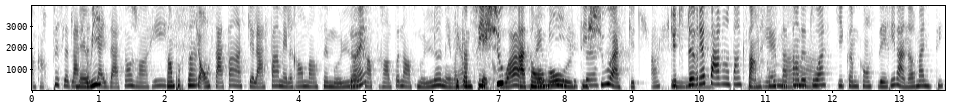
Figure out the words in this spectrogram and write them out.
encore plus là, de la Ben oui. socialisation genrée. 100 Qu'on s'attend à ce que la femme, elle rentre dans ce moule-là. Ouais. Quand tu rentres pas dans ce moule-là, mais C'est comme t'échoues à ton Ben oui, rôle, t'échoues à ce que tu Ah, ce que tu devrais faire en tant que femme, ce qu'on Vraiment. s'attend de toi, ce qui est comme considéré la normalité.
